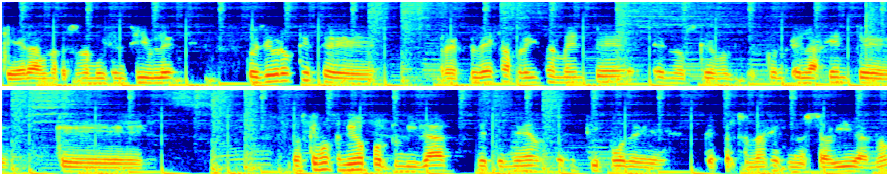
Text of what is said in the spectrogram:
que era una persona muy sensible, pues yo creo que se refleja precisamente en los que en la gente que los que hemos tenido oportunidad de tener ese tipo de, personajes en nuestra vida, ¿no?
